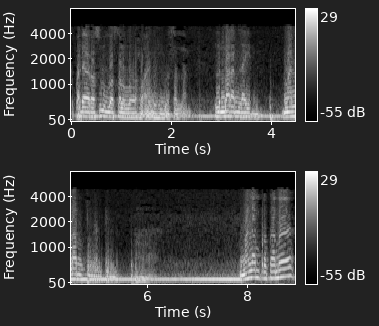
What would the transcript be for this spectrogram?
kepada Rasulullah sallallahu alaihi wasallam lembaran lain malam pengantin ah. malam pertama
